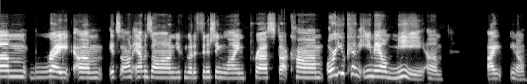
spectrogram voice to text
Um, right. Um, it's on Amazon. You can go to finishinglinepress.com or you can email me. Um, I, you know,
